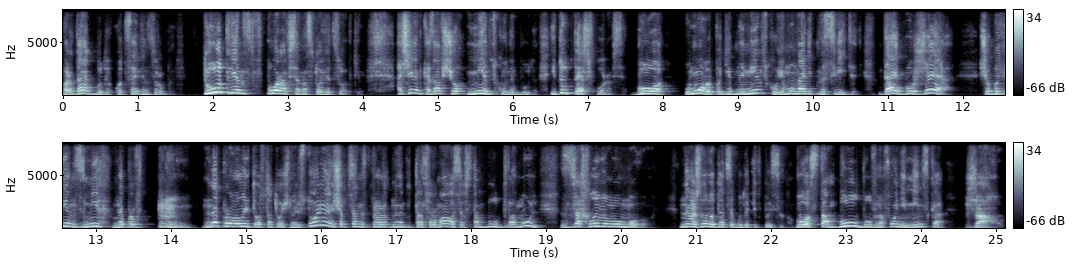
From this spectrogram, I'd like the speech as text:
бардак буде. Оце він зробив. Тут він впорався на 100%. А ще він казав, що Мінську не буде. І тут теж впорався. Бо умови подібні Мінську йому навіть не світять. Дай Боже, щоб він зміг не пров... не провалити остаточну історію, щоб це не трансформувалося в Стамбул 2.0 з жахливими умовами. Неважливо, де це буде підписано, бо Стамбул був на фоні Мінська жахом.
